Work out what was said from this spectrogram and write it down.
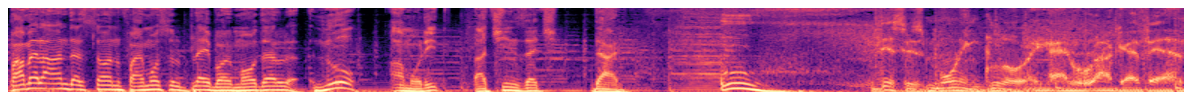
Pamela Anderson, faimosul Playboy model, nu a murit la 50 de ani. Uh. This is Morning Glory at Rock FM.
